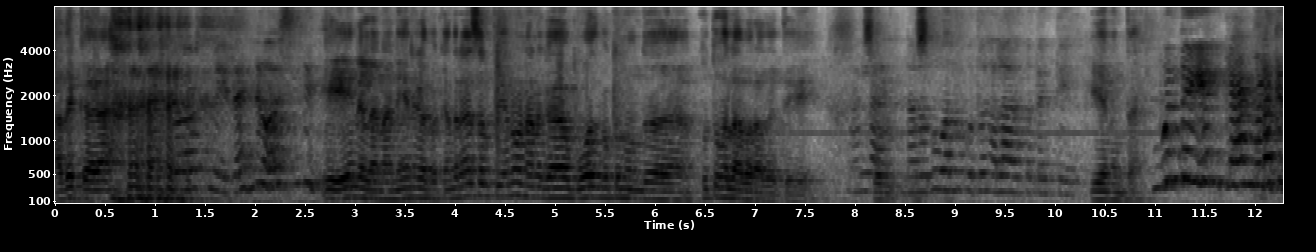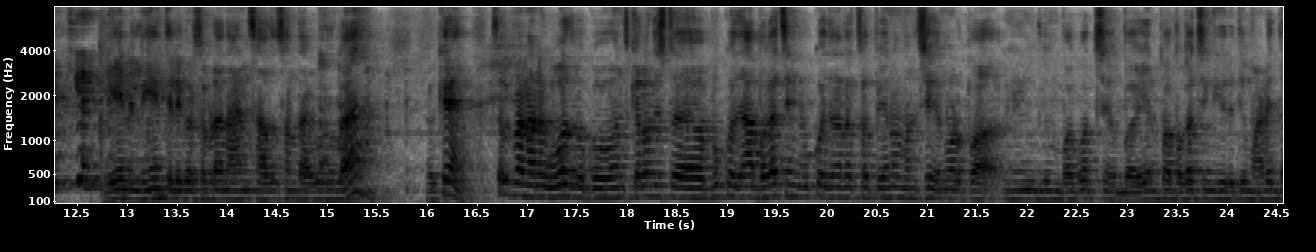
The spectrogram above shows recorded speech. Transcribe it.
ಅದಕ್ಕೆ ಏನಿಲ್ಲ ನಾನು ಏನು ಹೇಳ್ಬೇಕಂದ್ರೆ ಸ್ವಲ್ಪ ಏನೋ ನನಗೆ ಓದ್ಬೇಕು ಒಂದು ಕುತೂಹಲ ಬರೋದೈತಿ ಆಗತೈತಿ. ಏನಂತ? ಏನಿಲ್ಲ ಏನು ತಿಳಿಗೊಡ್ಸಬೇಡ ನಾನು ಸಾಧು ಸಂತ ಆಗೋದಿಲ್ಲ. ಓಕೆ ಸ್ವಲ್ಪ ನನಗೆ ಓದಬೇಕು. ಒಂದು ಕೆಲವೊಂದಿಷ್ಟು ಬುಕ್ ಓದಿ ಆ ಭಗತ್ ಸಿಂಗ್ ಬುಕ್ ಓದಿದ್ರೆ ಸ್ವಲ್ಪ ಏನೋ ಮನಸ್ಸಿಗೆ ನೋಡಪ್ಪ ಹಿಂಗೆ ಭಗವತ್ ಸಿಂಗ್ ಬ ಏನಪ್ಪ ಭಗತ್ ಸಿಂಗ್ ಈ ರೀತಿ ಮಾಡಿದ್ದ?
